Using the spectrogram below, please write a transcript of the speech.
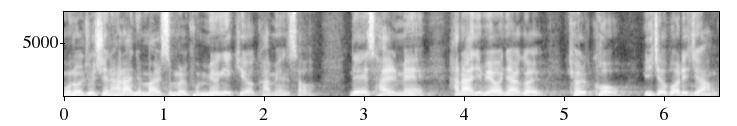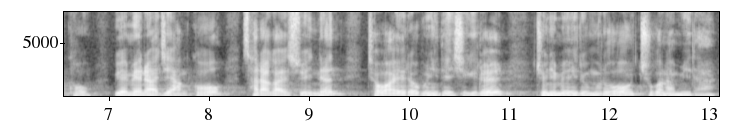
오늘 주신 하나님 말씀을 분명히 기억하면서 내 삶에 하나님의 언약을 결코 잊어버리지 않고 외면하지 않고 살아갈 수 있는 저와 여러분이 되시기를 주님의 이름으로 축원합니다.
